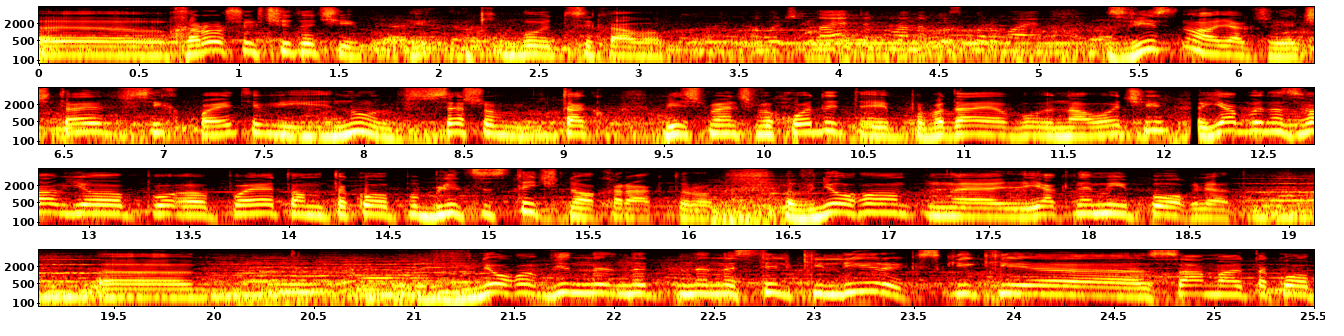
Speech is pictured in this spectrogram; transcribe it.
е, хороших читачів, які будуть цікаво. А ви читаєте Франа Безкоровайного? Звісно, а як же? Я читаю всіх поетів і ну все, що так більш-менш виходить, і попадає в- на очі. Я би назвав його по- поетом такого публіцистичного характеру. В нього, е, як на мій погляд, е, в нього він не, не, не настільки лірик, скільки е, саме такого,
